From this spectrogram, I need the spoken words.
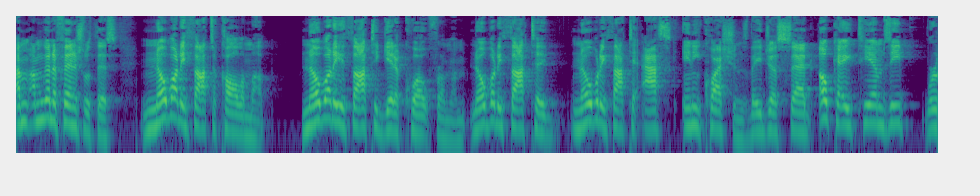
I'm, I'm gonna finish with this. Nobody thought to call him up. Nobody thought to get a quote from him. Nobody thought to nobody thought to ask any questions. They just said, "Okay, TMZ, we're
